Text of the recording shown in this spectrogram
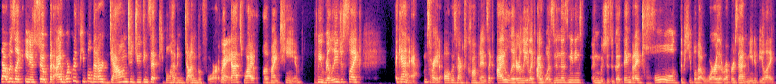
that was like you know. So, but I work with people that are down to do things that people haven't done before. Like Right. that's why I love my team. We really just like again i'm sorry it all goes back to confidence like i literally like i wasn't in those meetings and which is a good thing but i told the people that were that represent me to be like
